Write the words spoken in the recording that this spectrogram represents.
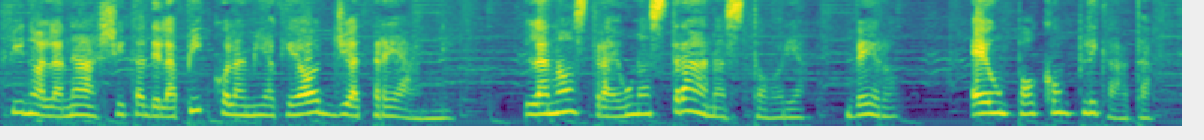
fino alla nascita della piccola Mia che oggi ha tre anni. La nostra è una strana storia, vero? È un po' complicata.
